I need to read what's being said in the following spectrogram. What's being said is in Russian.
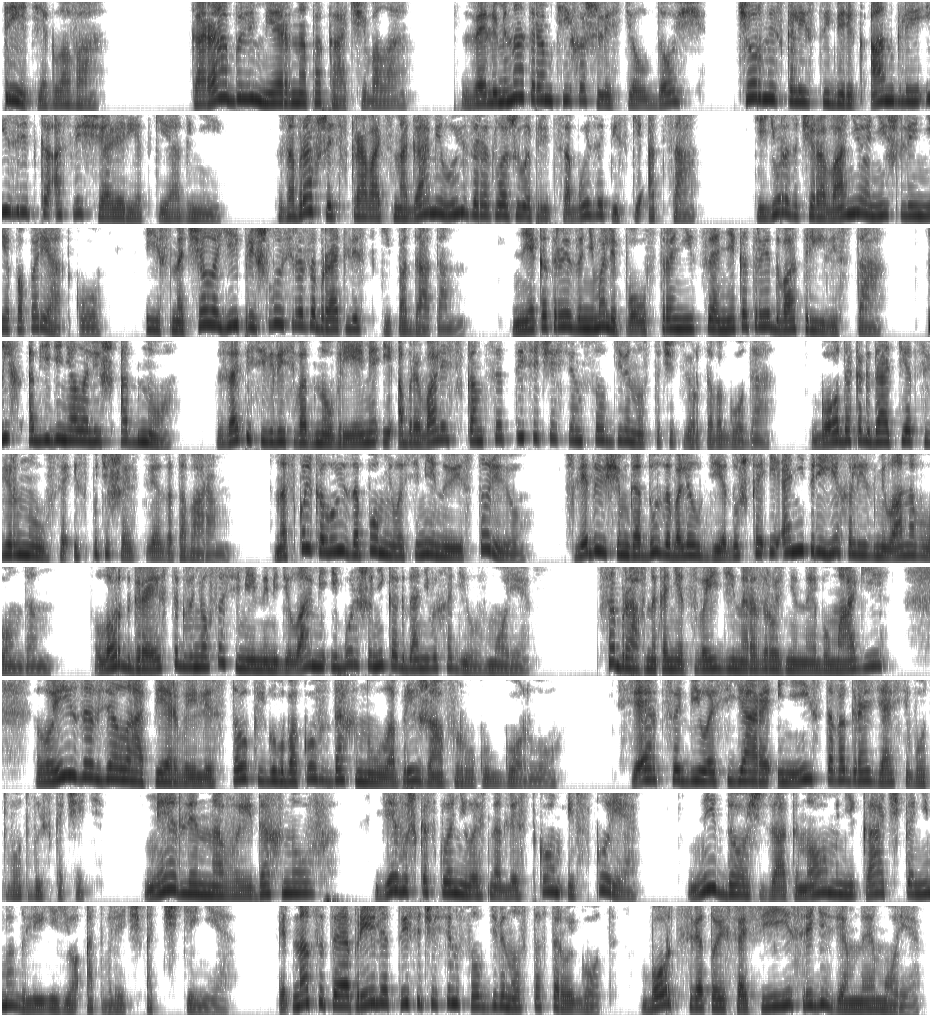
Третья глава. Корабль мерно покачивала. За иллюминатором тихо шелестел дождь. Черный скалистый берег Англии изредка освещали редкие огни. Забравшись в кровать с ногами, Луиза разложила перед собой записки отца. К ее разочарованию они шли не по порядку. И сначала ей пришлось разобрать листки по датам. Некоторые занимали полстраницы, а некоторые два-три листа. Их объединяло лишь одно Записи велись в одно время и обрывались в конце 1794 года. Года, когда отец вернулся из путешествия за товаром. Насколько Луи запомнила семейную историю, в следующем году заболел дедушка, и они переехали из Милана в Лондон. Лорд Грейсток занялся семейными делами и больше никогда не выходил в море. Собрав, наконец, воедино разрозненные бумаги, Луиза взяла первый листок и глубоко вздохнула, прижав руку к горлу. Сердце билось яро и неистово, грозясь вот-вот выскочить. Медленно выдохнув, девушка склонилась над листком, и вскоре ни дождь за окном, ни качка не могли ее отвлечь от чтения. 15 апреля 1792 год. Борт Святой Софии, Средиземное море.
